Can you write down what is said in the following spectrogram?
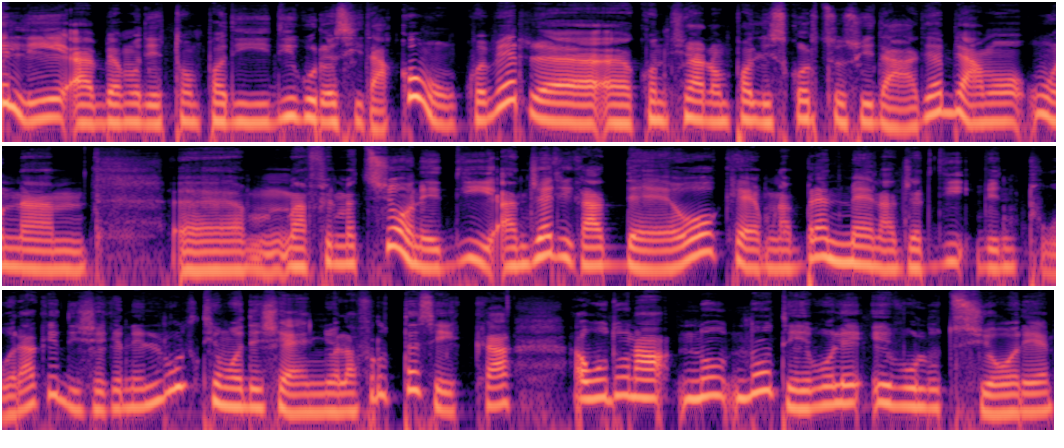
e lì abbiamo detto un po' di, di curiosità. Comunque, per eh, continuare un po' il discorso sui dati, abbiamo un, um, ehm, un'affermazione di Angelica Addeo, che è una brand manager di Ventura, che dice che nell'ultimo decennio la frutta secca ha avuto una no- notevole evoluzione,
